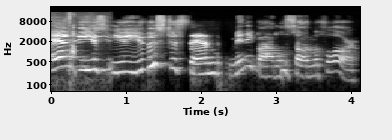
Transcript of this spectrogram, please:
And you used you used to send mini bottles on the floor.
